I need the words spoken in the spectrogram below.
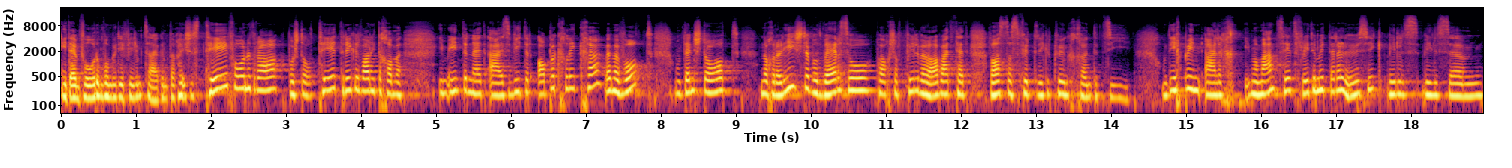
in dem Forum, wo wir die Film zeigen. Da ist ein T vorne dran, wo steht T, Triggerwarnung. Da kann man im Internet eins wieder abklicken, wenn man will. Und dann steht nach einer Liste, wo wer so Fachschaft Film erarbeitet hat, was das für Triggerpunkte könnten sein. Und ich bin eigentlich im Moment sehr zufrieden mit dieser Lösung, weil es, weil es ähm,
